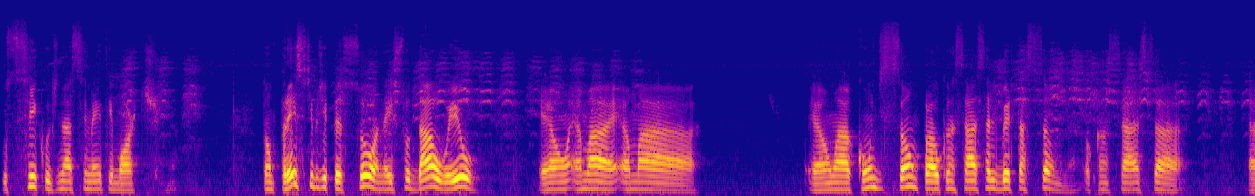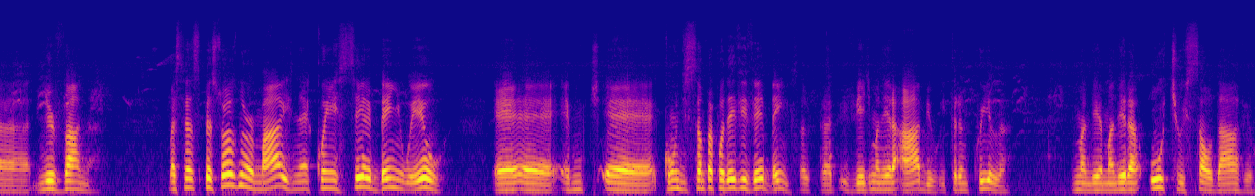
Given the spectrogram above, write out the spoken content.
o ciclo de nascimento e morte. né? Então, para esse tipo de pessoa, né, estudar o eu é, um, é, uma, é, uma, é uma condição para alcançar essa libertação, né? alcançar essa ah, nirvana. Mas se as pessoas normais, né, conhecer bem o eu é, é- é- é condição para poder viver bem, para viver de maneira hábil e tranquila, de maneira, maneira útil e saudável.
